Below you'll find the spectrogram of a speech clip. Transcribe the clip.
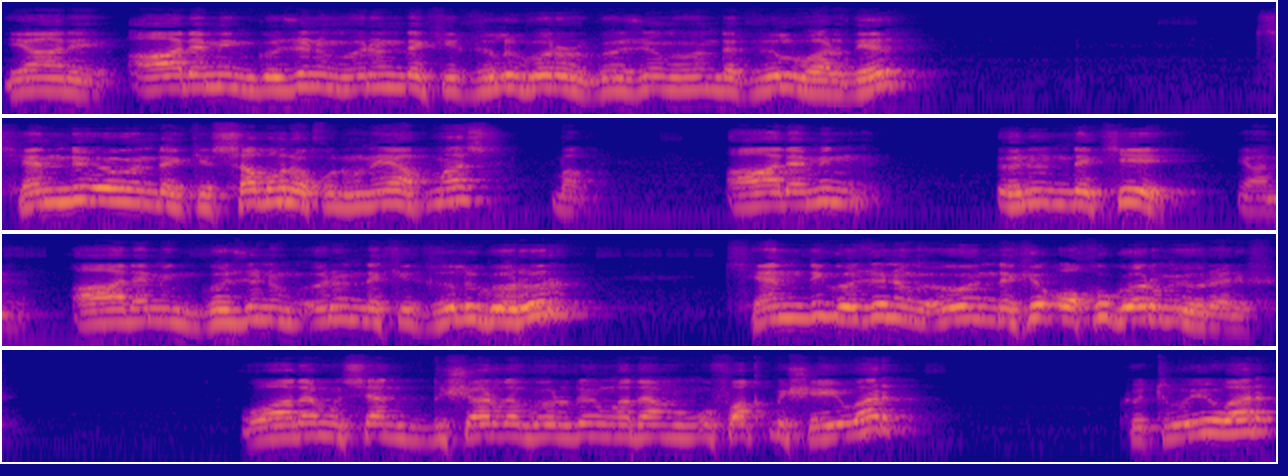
yani Adem'in gözünün önündeki kılı görür, gözünün önünde kıl var der. Kendi önündeki sabun okunu ne yapmaz? Bak, Adem'in önündeki yani Adem'in gözünün önündeki kılı görür, kendi gözünün önündeki oku görmüyor herif. O adamın sen dışarıda gördüğün adamın ufak bir şeyi var, kötü huyu var.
